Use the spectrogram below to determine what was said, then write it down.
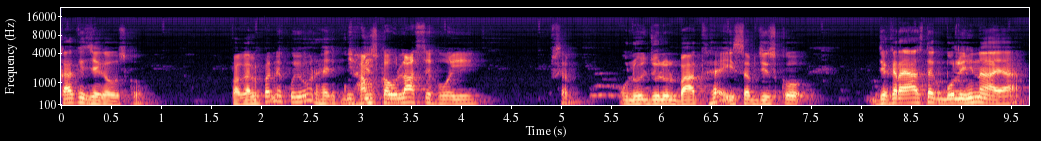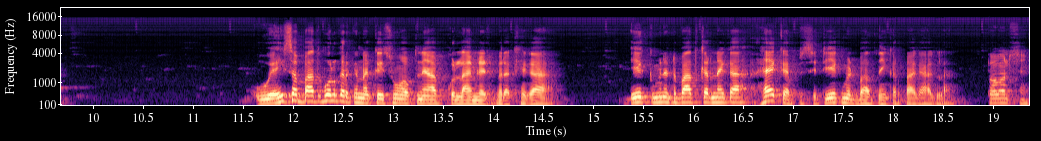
का कीजिएगा उसको? पगलपन है कोई और है कुछ हम कौला से होई सब उलूल जुलूल बात है ये सब जिसको जरा आज तक बोल ही ना आया वो यही सब बात बोल करके ना कैसों अपने आप को लाइमलाइट में रखेगा? एक मिनट बात करने का है कैपेसिटी एक मिनट बात नहीं कर पाएगा अगला। पवन सिंह।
